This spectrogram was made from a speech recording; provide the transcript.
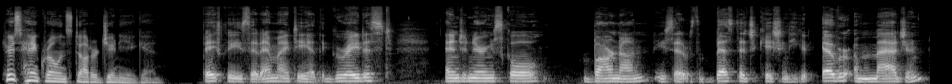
Here's Hank Rowan's daughter Ginny again. Basically, he said MIT had the greatest engineering school bar none. He said it was the best education he could ever imagine.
